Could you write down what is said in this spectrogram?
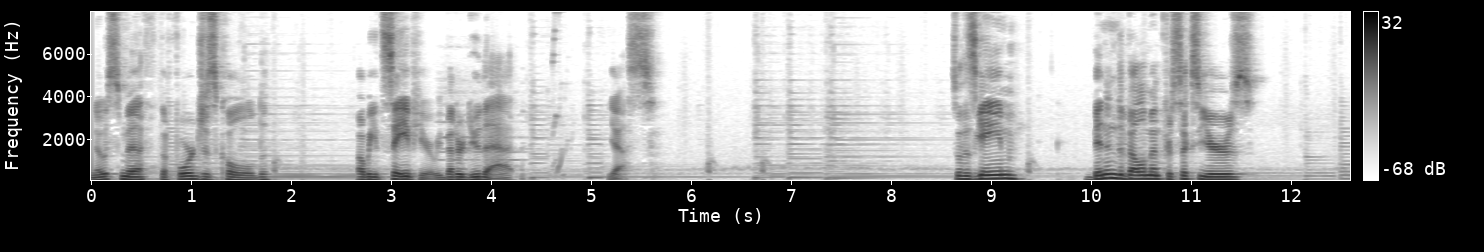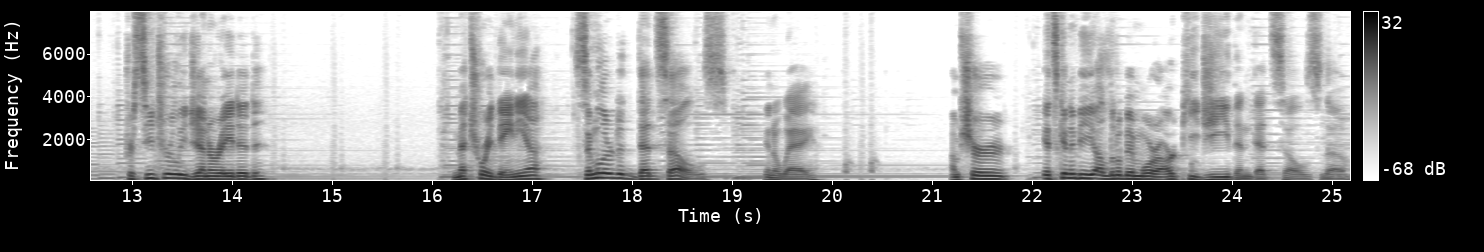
No smith. The forge is cold. Oh, we could save here. We better do that. Yes. So this game, been in development for six years. Procedurally generated. Metroidvania. Similar to Dead Cells, in a way. I'm sure it's going to be a little bit more RPG than Dead Cells, though.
